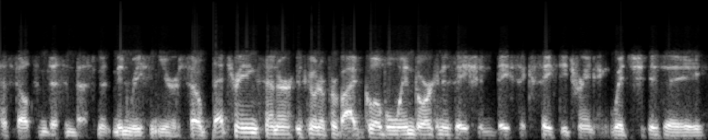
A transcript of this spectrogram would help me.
has felt some disinvestment in recent years. So that training center is going to provide global wind organization basic safety training, which is a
